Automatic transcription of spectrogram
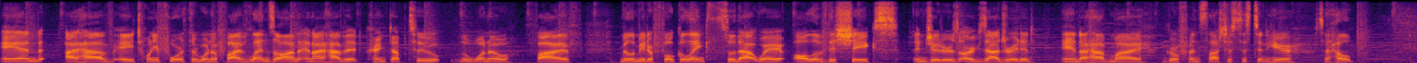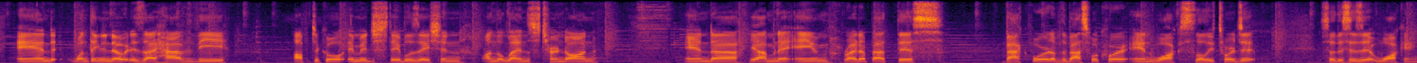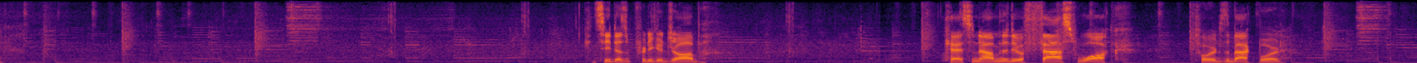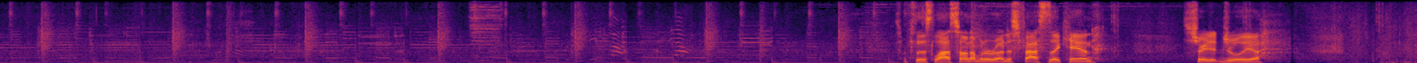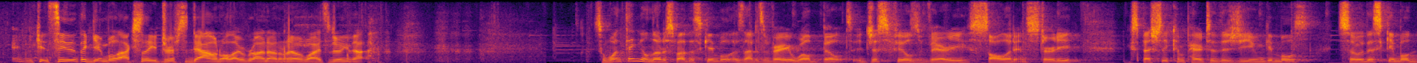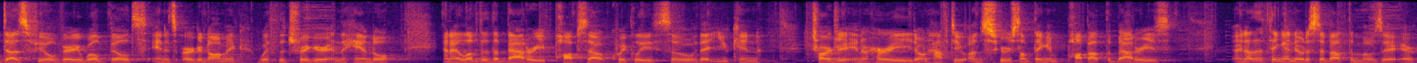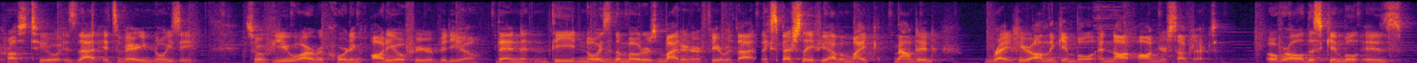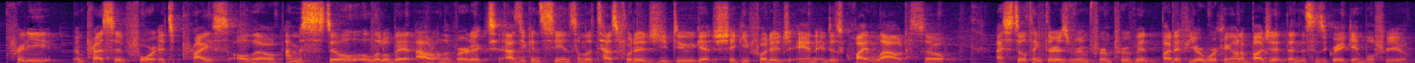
And I have a 24 through 105 lens on and I have it cranked up to the 105 millimeter focal length. So that way all of the shakes and jitters are exaggerated. And I have my girlfriend slash assistant here to help. And one thing to note is I have the optical image stabilization on the lens turned on. And uh, yeah, I'm gonna aim right up at this backboard of the basketball court and walk slowly towards it. So this is it walking. Can see it does a pretty good job. Okay, so now I'm gonna do a fast walk towards the backboard. So for this last one, I'm gonna run as fast as I can, straight at Julia. And you can see that the gimbal actually drifts down while I run. I don't know why it's doing that. So one thing you'll notice about this gimbal is that it's very well built. It just feels very solid and sturdy especially compared to the Zhiyun gimbals. So this gimbal does feel very well built and it's ergonomic with the trigger and the handle. And I love that the battery pops out quickly so that you can charge it in a hurry. You don't have to unscrew something and pop out the batteries. Another thing I noticed about the Moza Aircross 2 is that it's very noisy. So if you are recording audio for your video, then the noise of the motors might interfere with that, especially if you have a mic mounted right here on the gimbal and not on your subject. Overall, this gimbal is pretty impressive for its price, although I'm still a little bit out on the verdict. As you can see in some of the test footage, you do get shaky footage and it is quite loud. So I still think there is room for improvement, but if you're working on a budget, then this is a great gimbal for you.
